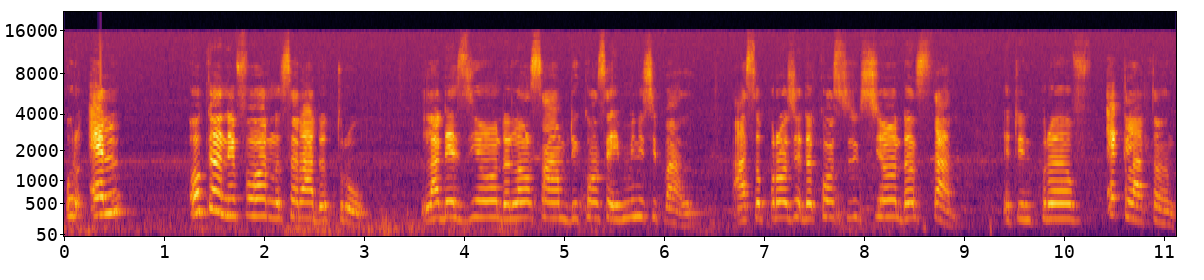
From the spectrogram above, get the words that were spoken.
Pour elle, aucun effort ne sera de trop. L'adhésion de l'ensemble du conseil municipal à ce projet de construction d'un stade est une preuve éclatante,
